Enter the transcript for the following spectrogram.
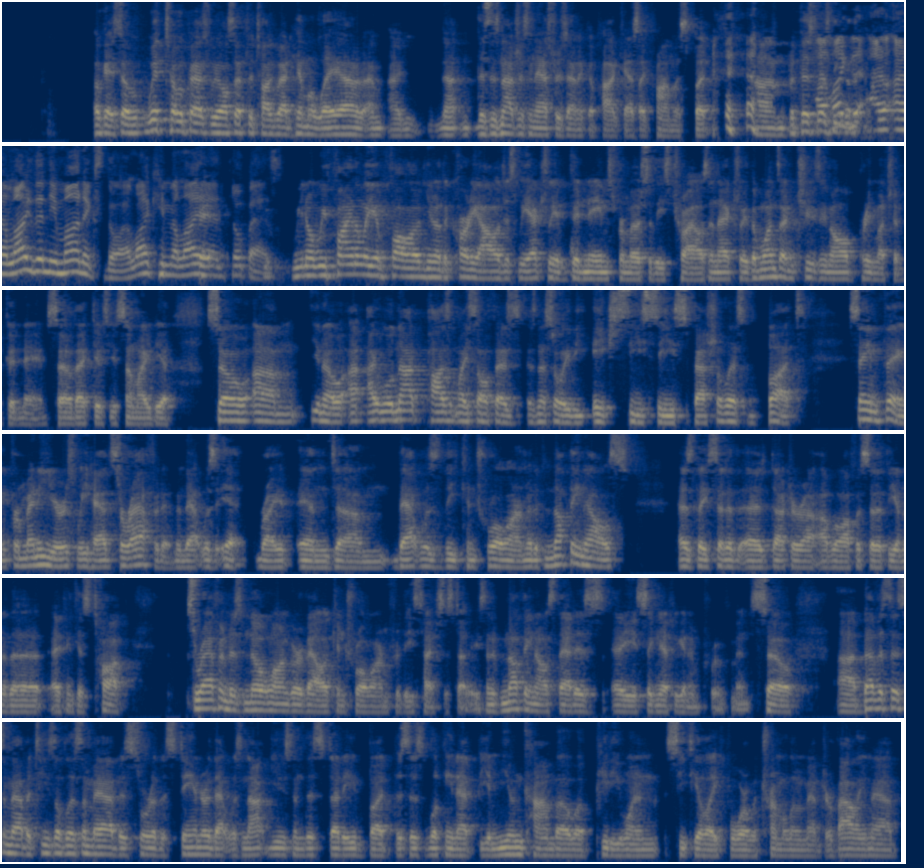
Okay, so with Topaz, we also have to talk about Himalaya. I'm, I'm, not. This is not just an AstraZeneca podcast, I promise. But um, but this was. I like the, I, I, like the mnemonics though. I like Himalaya and Topaz. You know, we finally have followed. You know, the cardiologists. We actually have good names for most of these trials, and actually, the ones I'm choosing all pretty much have good names. So that gives you some idea. So um, you know, I, I will not posit myself as as necessarily the HCC specialist, but same thing. For many years, we had sorafenib, and that was it, right? And um, that was the control arm. And if nothing else, as they said, as Dr. Abou-Alfa said at the end of the, I think his talk, sorafenib is no longer a valid control arm for these types of studies. And if nothing else, that is a significant improvement. So uh, bevacizumab, atezolizumab is sort of the standard that was not used in this study, but this is looking at the immune combo of PD-1 CTLA-4 with tremelimumab, durvalumab,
